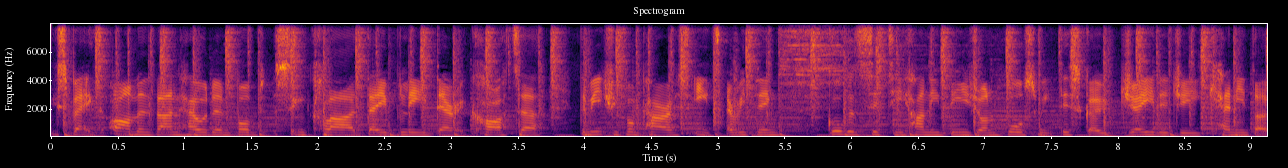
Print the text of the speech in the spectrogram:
Expect Armand Van Helden, Bob Sinclar, Dave Lee, Derek Carter, Dimitri from Paris Eats Everything, Gorgon City, Honey Dijon, Horse Meat Disco, Jayda G, Kenny Dope,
